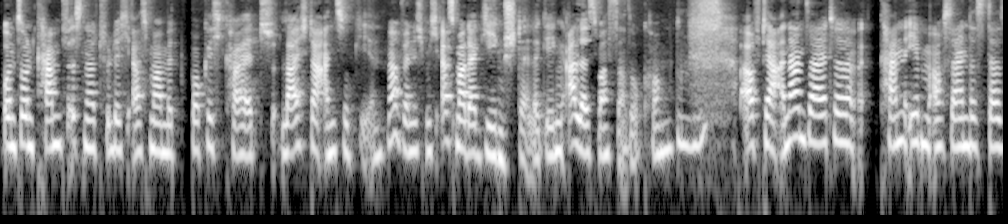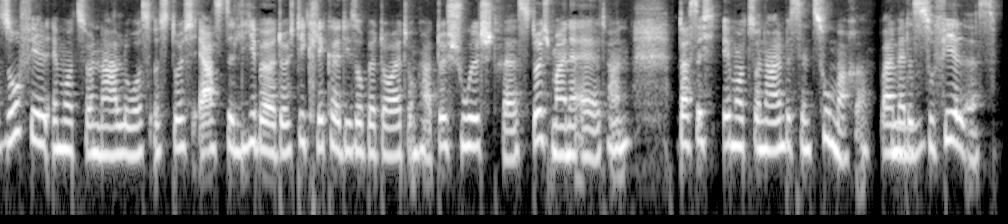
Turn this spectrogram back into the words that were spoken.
Und so ein Kampf ist natürlich erstmal mit Bockigkeit leichter anzugehen, ne? wenn ich mich erstmal dagegen stelle, gegen alles, was da so kommt. Mhm. Auf der anderen Seite kann eben auch sein, dass da so viel emotional los ist durch erste Liebe, durch die Clique, die so Bedeutung hat, durch Schulstress, durch meine Eltern, dass ich emotional ein bisschen zumache, weil mhm. mir das zu viel ist.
